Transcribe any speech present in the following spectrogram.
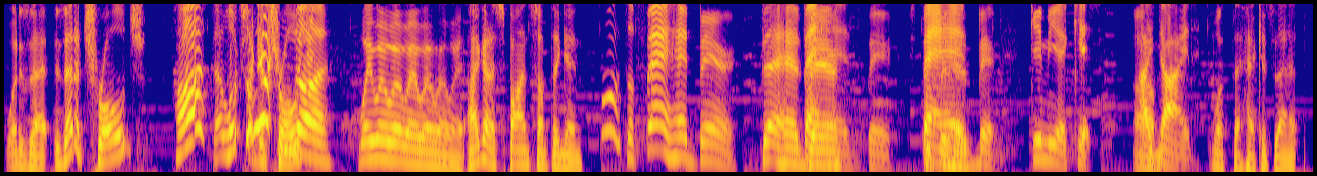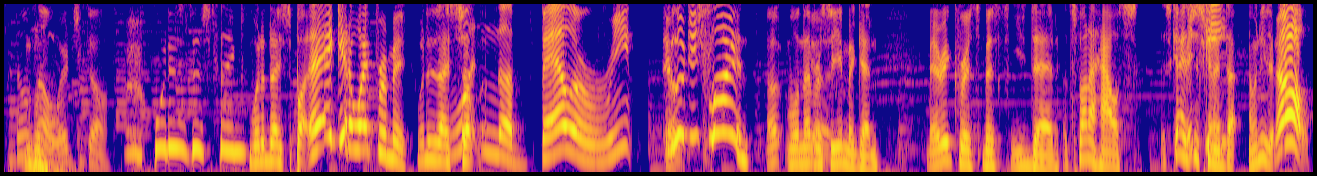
What is that? Is that a Trollge? Huh? That looks like What a Trollge. the- Wait, wait, wait, wait, wait, wait, wait. I gotta spawn something in. Oh, it's a fathead bear. Fathead Fat bear. head bear. Fathead head. bear. Give me a kiss. I Um, died. What the heck is that? I don't know. Where'd you go? What is this thing? What did I spot? Hey, get away from me! What did I spot? What in the ballerina? Hey, look, he's flying! Oh, we'll never Good. see him again. Merry Christmas. He's dead. Let's spawn a house. This guy's just gonna die. I need to. No!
